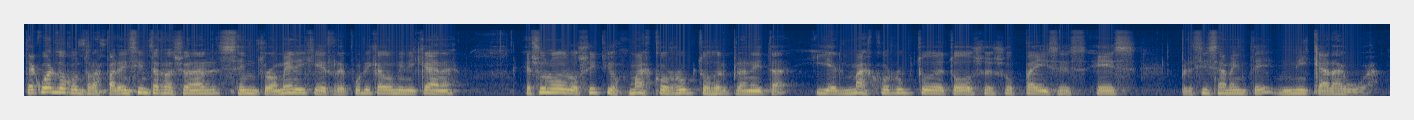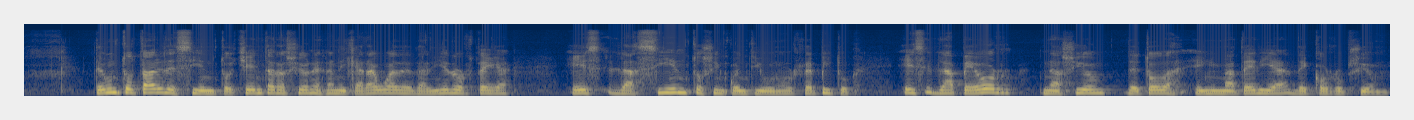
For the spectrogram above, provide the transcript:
De acuerdo con Transparencia Internacional, Centroamérica y República Dominicana es uno de los sitios más corruptos del planeta y el más corrupto de todos esos países es precisamente Nicaragua. De un total de 180 naciones, la Nicaragua de Daniel Ortega es la 151. Repito, es la peor nación de todas en materia de corrupción.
